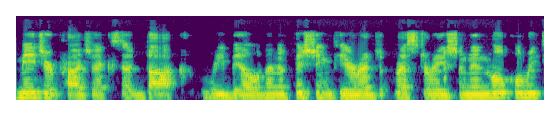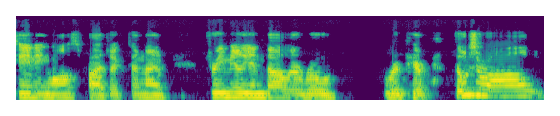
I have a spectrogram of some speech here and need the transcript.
major projects, a dock rebuild and a fishing pier re- restoration and local retaining walls project and a $3 million road repair. Those are all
